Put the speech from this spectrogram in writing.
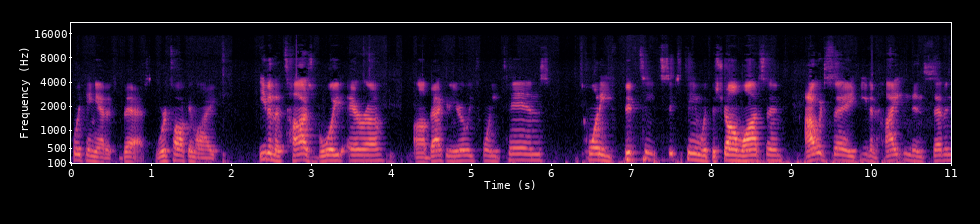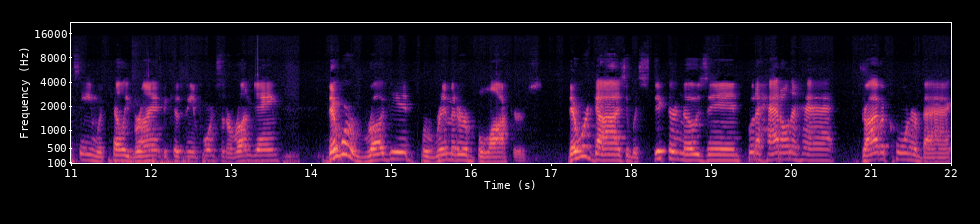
clicking at its best, we're talking like even the Tajh Boyd era uh, back in the early 2010s, 2015, 16 with Deshaun Watson. I would say even heightened in 17 with Kelly Bryant because of the importance of the run game. There were rugged perimeter blockers. There were guys that would stick their nose in, put a hat on a hat, drive a cornerback.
